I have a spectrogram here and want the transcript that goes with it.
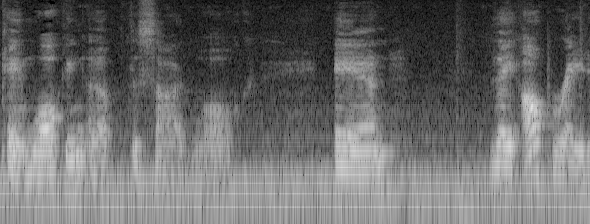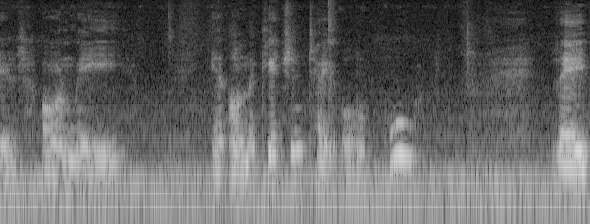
came walking up the sidewalk and they operated on me and on the kitchen table Ooh. they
